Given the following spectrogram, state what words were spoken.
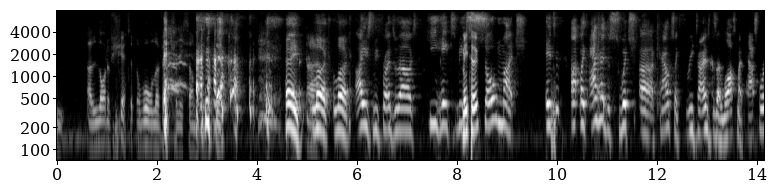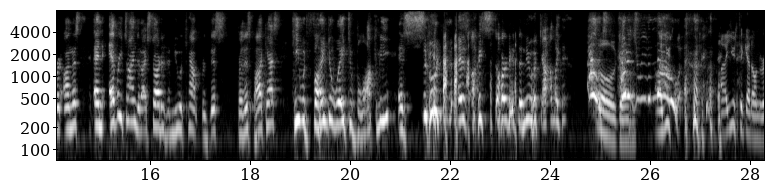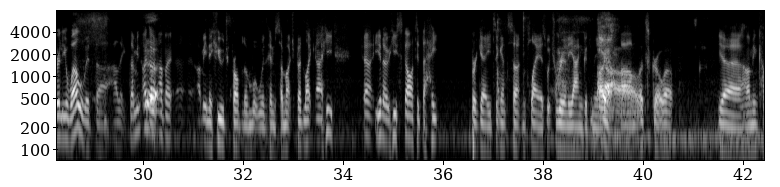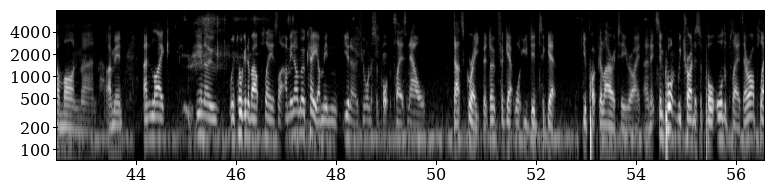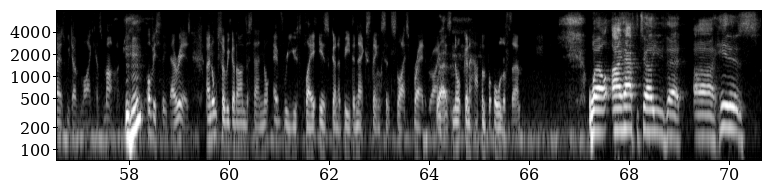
a lot of shit at the wall, eventually something sticks? hey, Uh, look, look. I used to be friends with Alex. He hates me, Me too. so much. It's uh, like I had to switch uh, accounts like three times because I lost my password on this. And every time that I started a new account for this for this podcast, he would find a way to block me as soon as I started the new account. I'm like, Alex, Oh, how God. did you even know? I used to get on really well with uh, Alex. I mean, I Yeah. don't have a, I mean, a huge problem with him so much, but like uh, he, uh, you know, he started the hate brigades against certain players, which really angered me. Oh. Oh, Um, let's grow up. Yeah, I mean, come on, man. I mean, and like, you know, we're talking about players like, I mean, I'm okay. I mean, you know, if you want to support the players now, that's great, but don't forget what you did to get your popularity, right? And it's important we try to support all the players. There are players we don't like as much. Mhm. Obviously, there is. And also, we got to understand not every youth player is going to be the next thing since sliced bread, right? Right. It's not going to happen for all of them. Well, I have to tell you that uh, his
